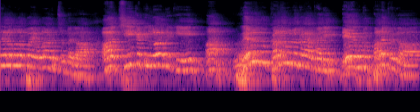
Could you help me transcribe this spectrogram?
జలములపై వెళ్ళాడుచుండగా ఆ చీకటిలోనికి ఆ వెలుగు కలుగునుగా కానీ దేవుడు పలకగా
